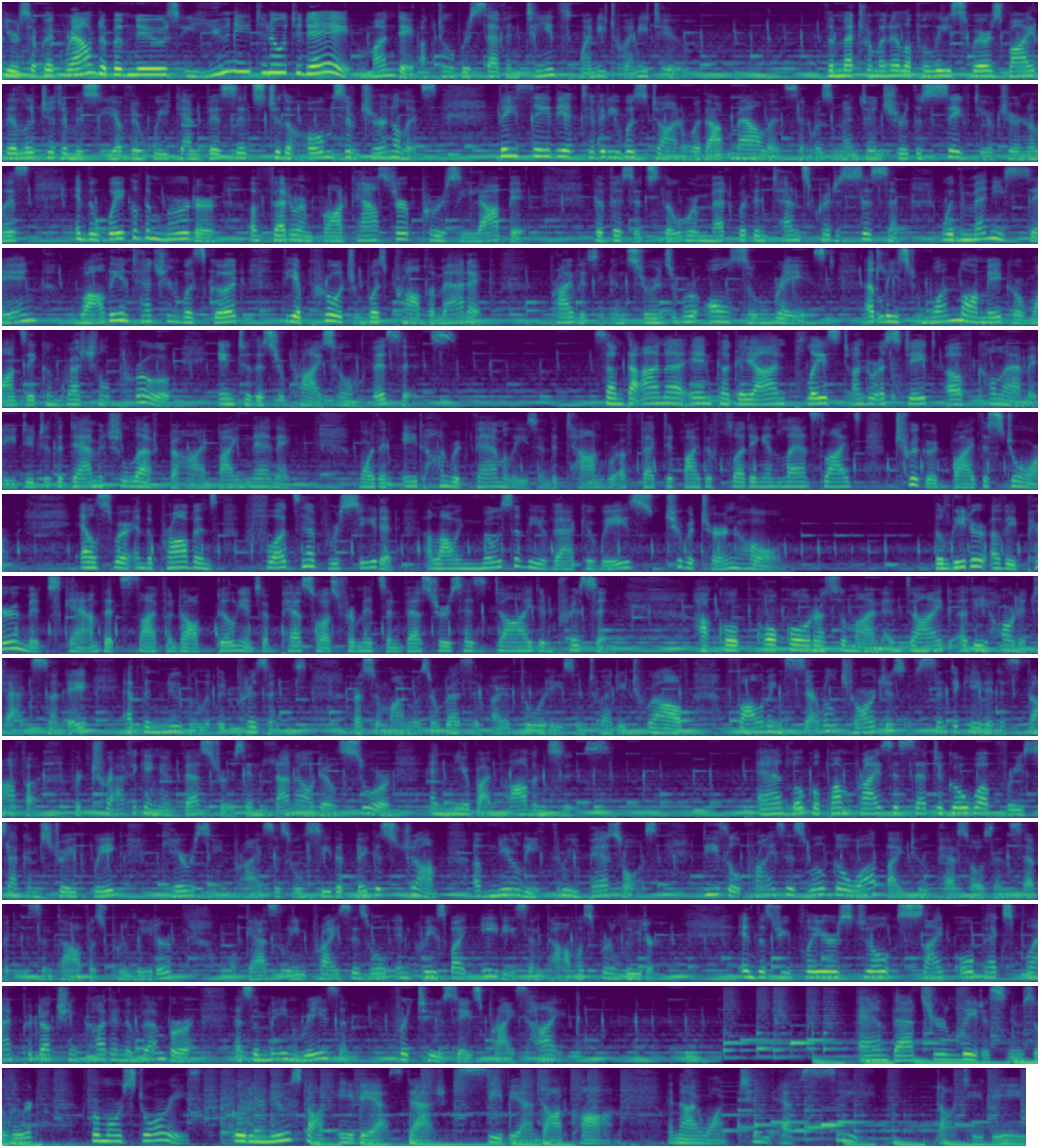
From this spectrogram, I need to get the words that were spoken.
Here's a quick roundup of news you need to know today, Monday, October 17, 2022. The Metro Manila Police swears by the legitimacy of their weekend visits to the homes of journalists. They say the activity was done without malice and was meant to ensure the safety of journalists in the wake of the murder of veteran broadcaster Percy Lapid. The visits, though, were met with intense criticism, with many saying while the intention was good, the approach was problematic. Privacy concerns were also raised. At least one lawmaker wants a congressional probe into the surprise home visits. Santa Ana in Cagayan placed under a state of calamity due to the damage left behind by Neneng. More than 800 families in the town were affected by the flooding and landslides triggered by the storm. Elsewhere in the province, floods have receded, allowing most of the evacuees to return home. The leader of a pyramid scam that siphoned off billions of pesos from its investors has died in prison. Jacob Coco Rasuman died of a heart attack Sunday at the New Bilibid prisons. Rasuman was arrested by authorities in 2012 following several charges of syndicated estafa for trafficking investors in Lanao del Sur and nearby provinces. And local pump prices set to go up for a second straight week. Kerosene prices will see the biggest jump of nearly 3 pesos. Diesel prices will go up by 2 pesos and 70 centavos per liter, while gasoline prices will increase by 80 centavos per liter. Industry players still cite OPEC's plant production cut in November as the main reason for Tuesday's price hike. And that's your latest news alert. For more stories, go to news.abs-cbn.com and I want TFC.tv.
